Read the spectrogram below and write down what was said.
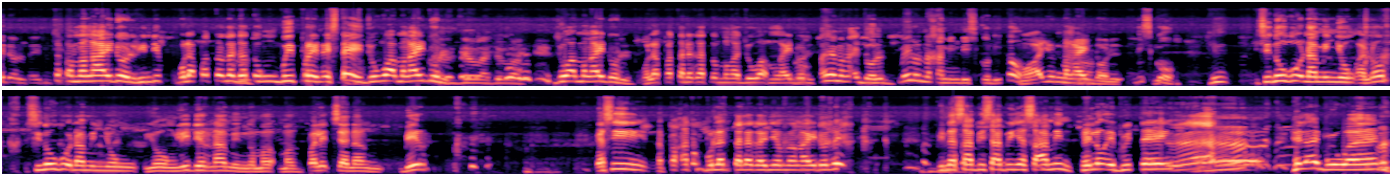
idol. Thank you. saka mga idol, hindi wala pa talaga tong boyfriend. Este, jowa mga idol. Jowa, jowa. Jowa mga idol. Wala pa talaga tong mga jowa mga idol. Ayan mga idol, mayroon na kaming disco dito. Oh, ayun mga idol. Disco. hin- sinugo namin yung ano, sinugo namin yung yung leader namin nga ma- magpalit siya ng beer. Kasi napakatabulan talaga niya mga idol eh. Pinasabi-sabi niya sa amin, hello everything. Hello everyone.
